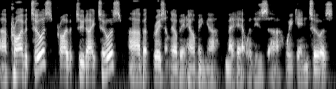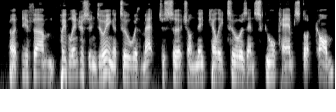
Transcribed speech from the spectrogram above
uh, private tours, private two-day tours. Uh, but recently, I've been helping uh, Matt out with his uh, weekend tours. But if um, people are interested in doing a tour with Matt, just search on Ned Kelly Tours and schoolcamps.com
